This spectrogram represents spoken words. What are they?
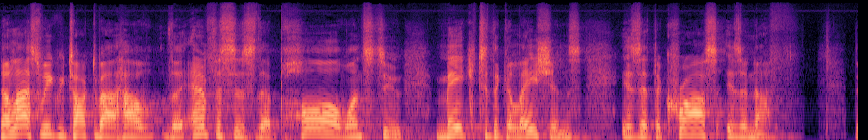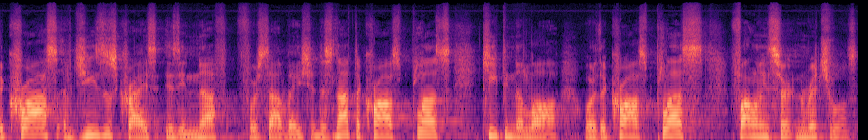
Now, last week we talked about how the emphasis that Paul wants to make to the Galatians is that the cross is enough. The cross of Jesus Christ is enough for salvation. It's not the cross plus keeping the law or the cross plus following certain rituals.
